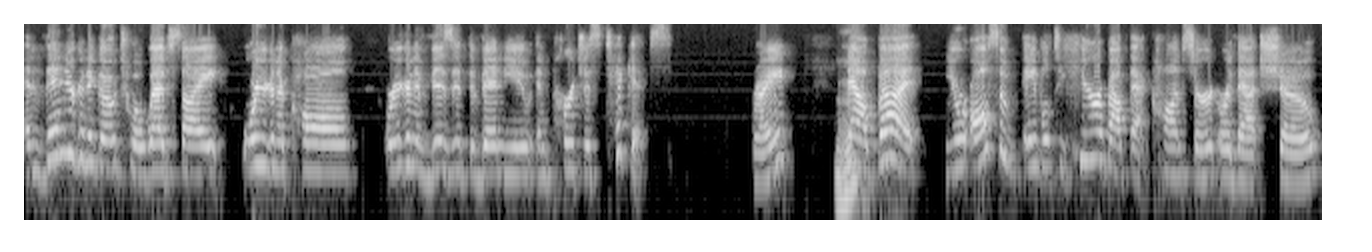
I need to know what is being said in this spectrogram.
and then you're going to go to a website or you're going to call or you're going to visit the venue and purchase tickets. Right? Mm-hmm. Now, but you're also able to hear about that concert or that show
